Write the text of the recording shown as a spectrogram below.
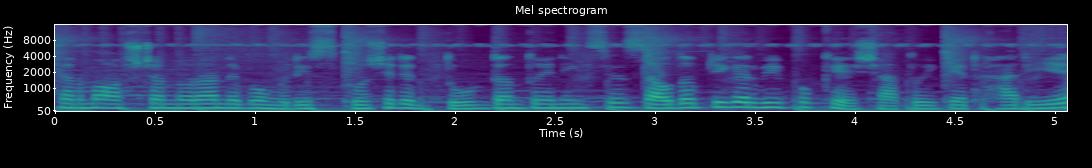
শর্মা, অষ্টান্ন রান এবং রিস ঘোষের দুর্দান্ত ইনিংসে সাউথ আফ্রিকার বিপক্ষে সাত উইকেট হারিয়ে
